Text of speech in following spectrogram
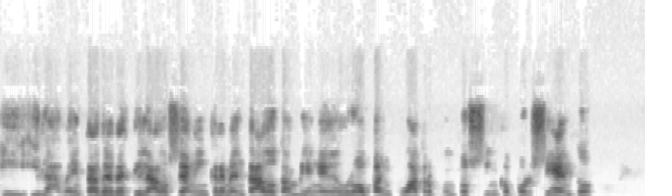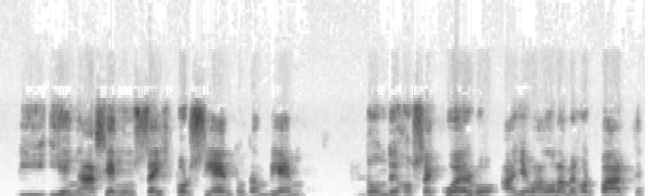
y, y, las ventas de destilados se han incrementado también en Europa en 4.5% y, y, en Asia en un 6% también, donde José Cuervo ha llevado la mejor parte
